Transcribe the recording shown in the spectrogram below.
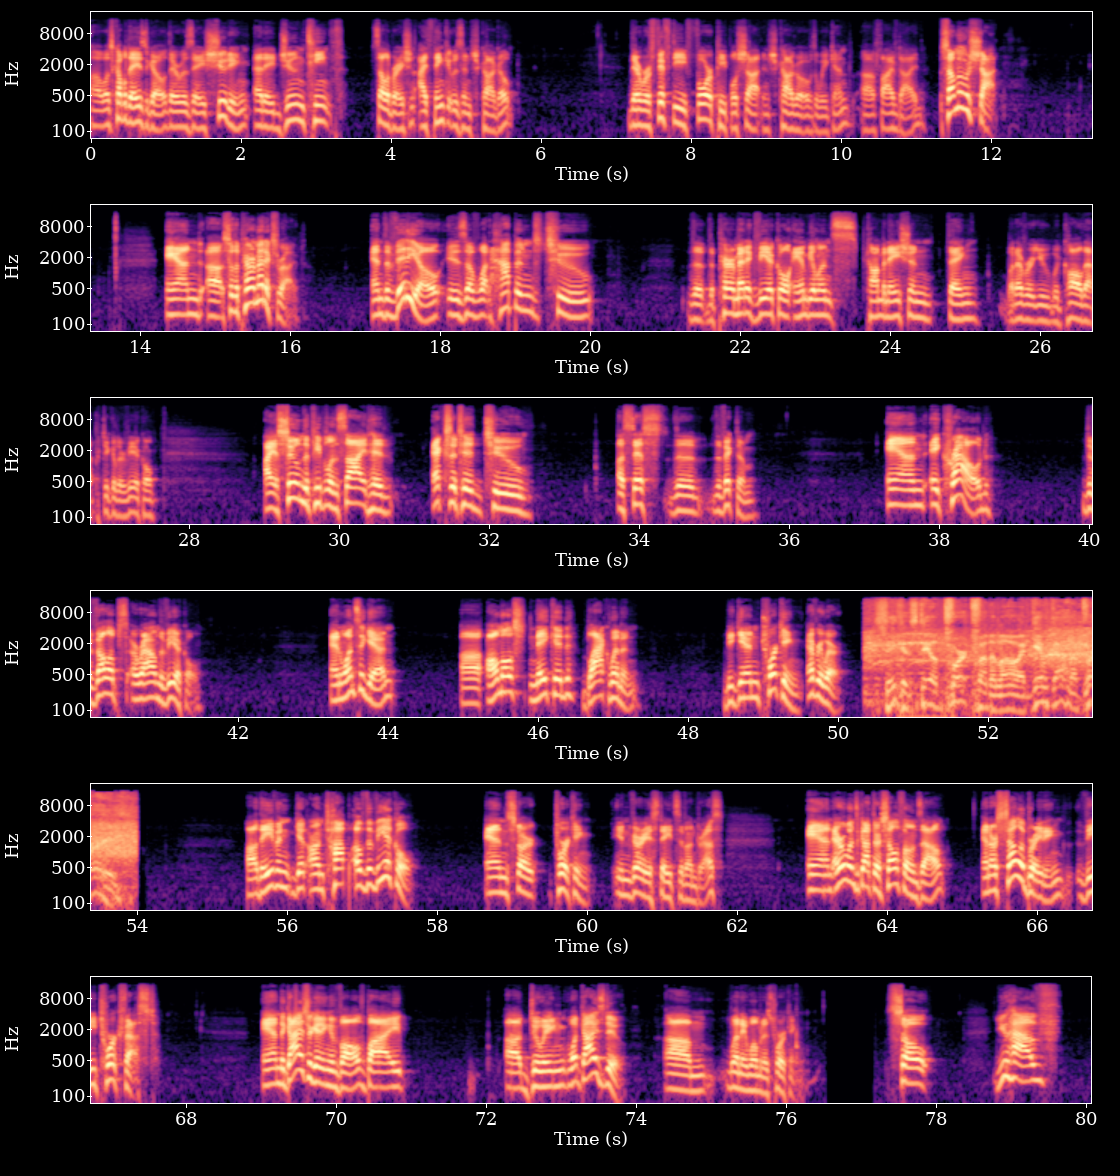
uh, was a couple days ago. There was a shooting at a Juneteenth celebration. I think it was in Chicago. There were 54 people shot in Chicago over the weekend. Uh, five died. Someone was shot. And uh, so the paramedics arrived. And the video is of what happened to the, the paramedic vehicle, ambulance combination thing, whatever you would call that particular vehicle. I assume the people inside had exited to assist the, the victim. And a crowd develops around the vehicle. And once again, uh, almost naked black women begin twerking everywhere. She can still twerk for the Lord. Give God a praise. Uh, they even get on top of the vehicle and start twerking in various states of undress. And everyone's got their cell phones out and are celebrating the twerk fest. And the guys are getting involved by uh, doing what guys do um, when a woman is twerking. So you have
